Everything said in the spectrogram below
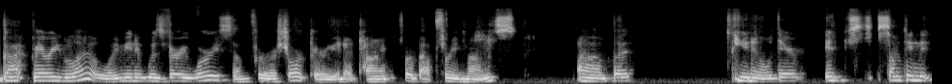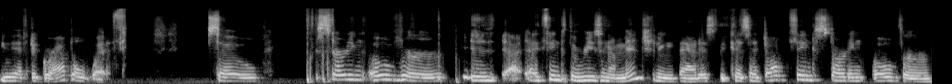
got very low. I mean, it was very worrisome for a short period of time, for about three months. Uh, but you know, there it's something that you have to grapple with. So. Starting over is, I I think the reason I'm mentioning that is because I don't think starting over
